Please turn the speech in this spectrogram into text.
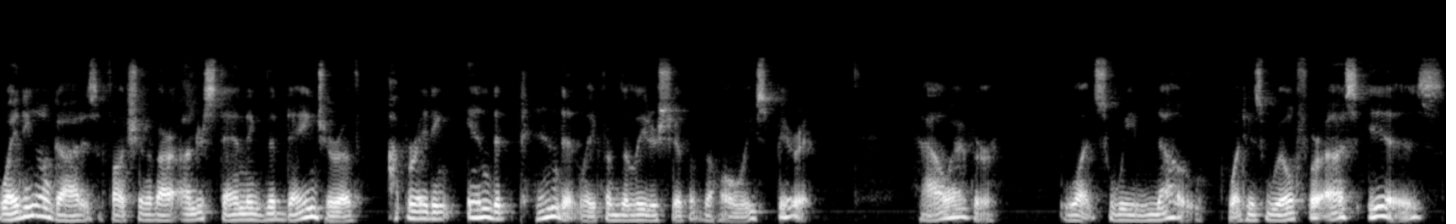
Waiting on God is a function of our understanding the danger of operating independently from the leadership of the Holy Spirit. However, once we know what His will for us is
